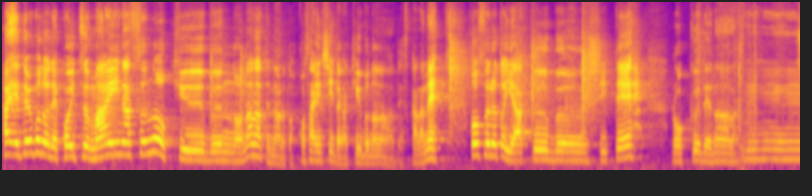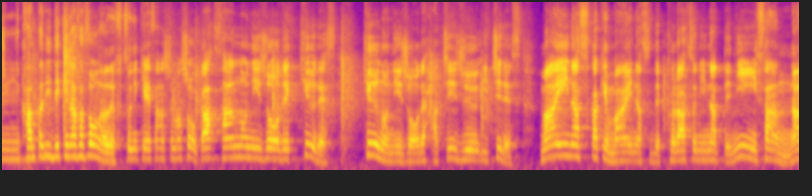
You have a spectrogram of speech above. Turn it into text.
はい、ということで、こいつマイナスの9分の7ってなると、コサインシータが9分の7ですからね。そうすると約分して、6で7うーん簡単にできなさそうなので普通に計算しましょうか3の2乗で9です9の2乗で81です。マイナスかけマイナスでプラスになって2、3、7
